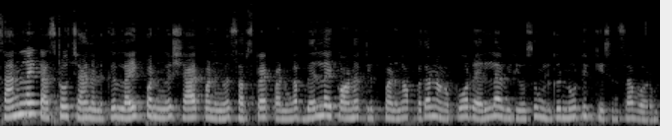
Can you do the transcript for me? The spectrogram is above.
சன்லைட் அஸ்ட்ரோ சேனலுக்கு லைக் பண்ணுங்கள் ஷேர் பண்ணுங்கள் சப்ஸ்கிரைப் பண்ணுங்கள் பெல் ஐக்கானை கிளிக் பண்ணுங்கள் அப்போ தான் நாங்கள் போடுற எல்லா வீடியோஸும் உங்களுக்கு நோட்டிஃபிகேஷன்ஸாக வரும்.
